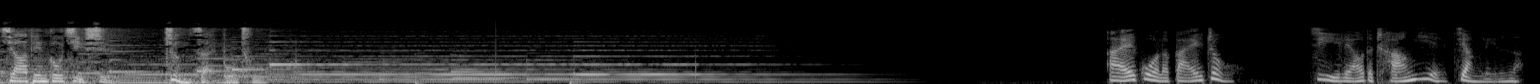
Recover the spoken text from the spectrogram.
《加边沟记事》正在播出。挨过了白昼，寂寥的长夜降临了。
